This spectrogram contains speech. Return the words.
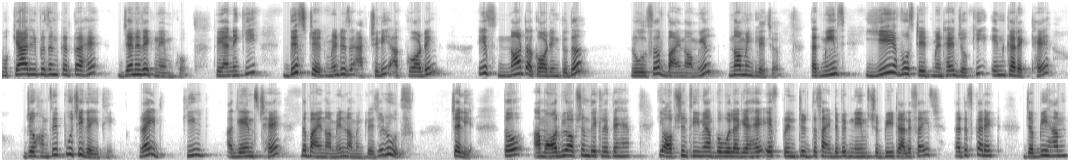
वो क्या रिप्रेजेंट करता है? जेनेरिक नेम को. तो यानी कि this statement is actually according is not according to the rules of binomial nomenclature that means ये वो स्टेटमेंट है जो कि इनकरेक्ट है, जो हमसे पूछी गई थी. राइट, की अगेंस्ट है द बायनॉमियल नॉमिनक्लेचर रूल्स। चलिए तो हम और भी ऑप्शन देख लेते हैं कि ऑप्शन सी में आपको बोला गया है if printed the scientific name should be italicise that is correct जब भी हम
